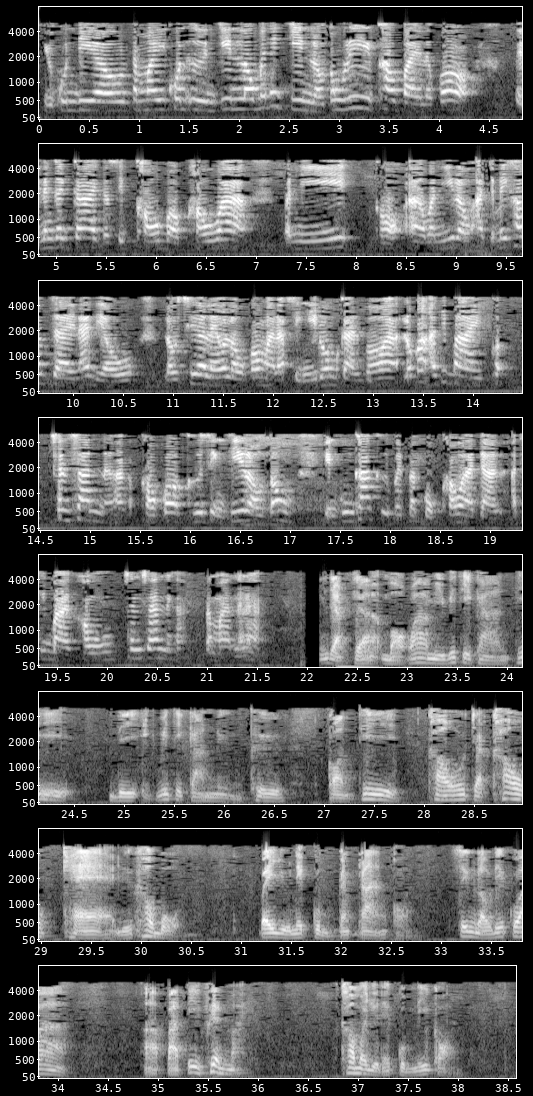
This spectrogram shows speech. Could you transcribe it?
อยู่คนเดียวทำไมคนอื่นกินเราไม่ได้กินเราต้องรีบเข้าไปแล้วก็ ไปนั่งใกล้ๆกับซิบเขาบอกเขาว่าวันนี้ขออวันนี้เราอาจจะไม่เข้าใจนะ เดี๋ยว เราเชื่อแล้วเราก็มารับสิ่งนี้ร่วมกัน เพราะว่าเราก็อธิบายสั้น ๆนะคะเขาก็คือสิ่งที่เราต้องเห็นคุณค่าคือไปประกบเขาอาจารย์ อธิบายเขาสั้นๆเลยค่ะประมาณนั้นแหละผมอยากจะบอกว่ามีวิธีการที่ดีอีกวิธีการหนึ่งคือก่อนที่เขาจะเข้าแคร์หรือเข้าโบสถ์ไปอยู่ในกลุ่มกลางๆก่อน ซึ่งเราเรียกว่า ปาร์ตี้เพื่อนใหม่ เข้ามาอยู่ในกลุ่มนี้ก่อน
